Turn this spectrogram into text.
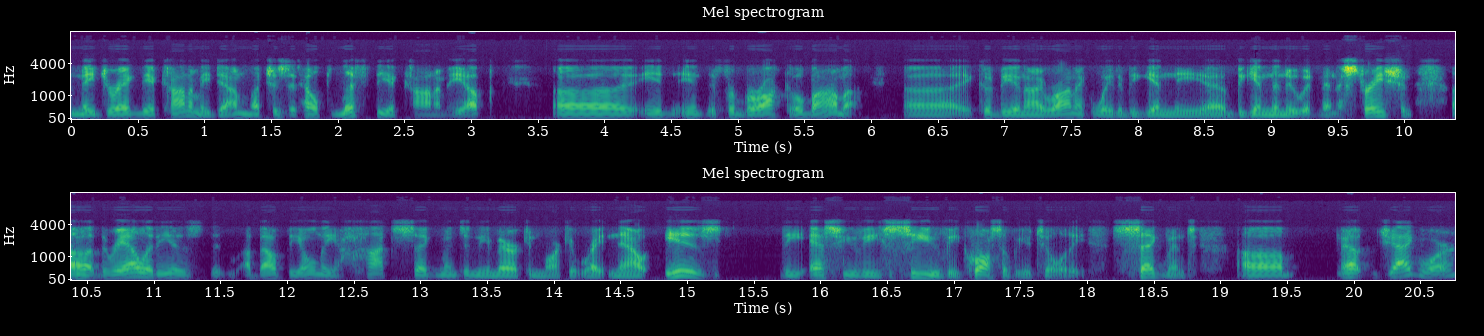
may drag the economy down, much as it helped lift the economy up uh, in, in, for Barack Obama. Uh, it could be an ironic way to begin the uh, begin the new administration. Uh, the reality is that about the only hot segment in the American market right now is the SUV CUV crossover utility segment. Uh, now, Jaguar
